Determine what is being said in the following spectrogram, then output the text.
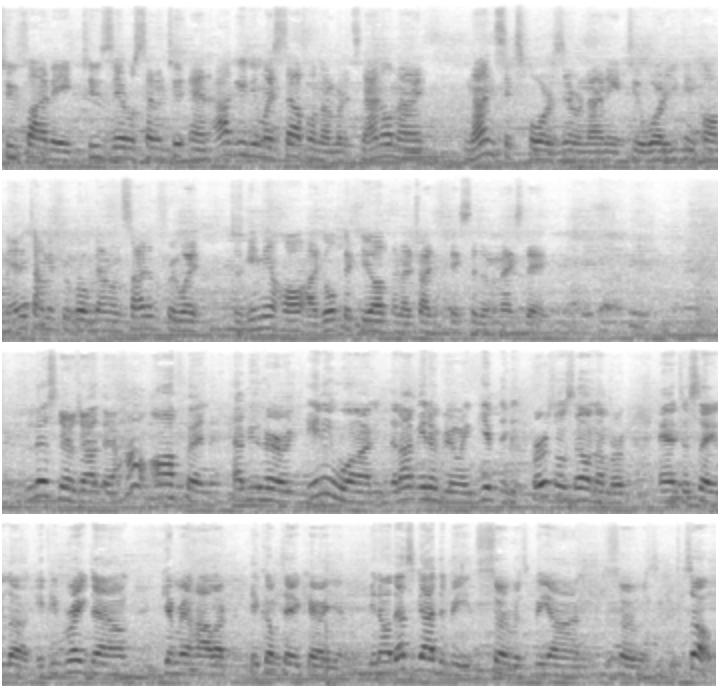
258 2072. And I'll give you my cell phone number. It's 909 964 0982, where you can call me anytime if you're broke down on the side of the freeway. Just give me a call. I go pick you up and I try to fix it the next day. Listeners out there, how often have you heard anyone that I'm interviewing give his personal cell number and to say, look, if you break down, give me a holler, he'll come take care of you. You know, that's got to be service beyond service. So,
